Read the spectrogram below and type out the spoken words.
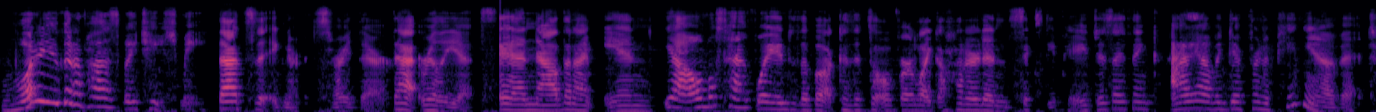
What are you going to possibly teach me? That's the ignorance right there. That really is. And now that I'm in, yeah, almost halfway into the book because it's over like 160 pages, I think, I have a different opinion of it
